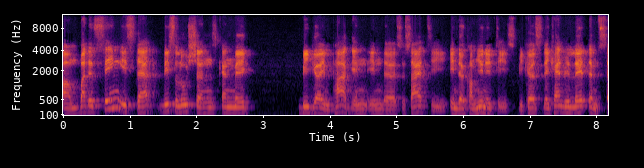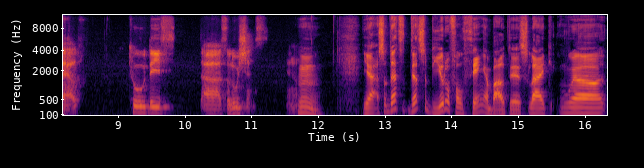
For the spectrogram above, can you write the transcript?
Um, but the thing is that these solutions can make bigger impact in, in the society, in the communities, because they can relate themselves to these uh, solutions. You know? Hmm. Yeah, so that's that's a beautiful thing about this. Like, well,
